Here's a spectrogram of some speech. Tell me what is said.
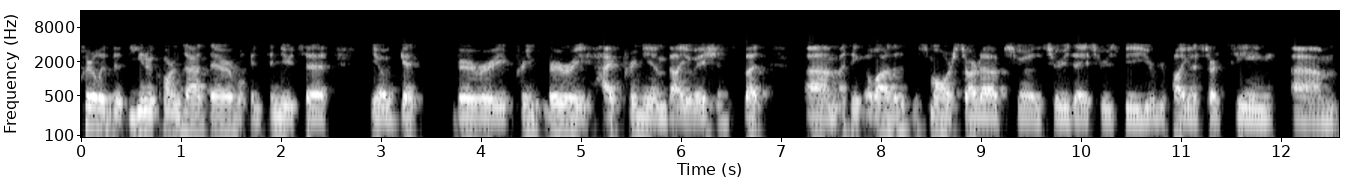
clearly, the, the, unicorns out there will continue to, you know, get very, very, pre- very high premium valuations, but um, I think a lot of the, the, smaller startups, you know, the Series A, Series B, you're, you're probably going to start seeing um,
